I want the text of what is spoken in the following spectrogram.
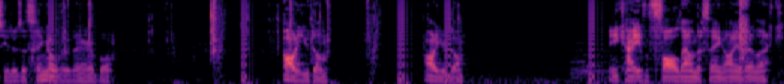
See, there's a thing over there, but... Oh, you dumb. Oh, you're dumb. You can't even fall down the thing either, like.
